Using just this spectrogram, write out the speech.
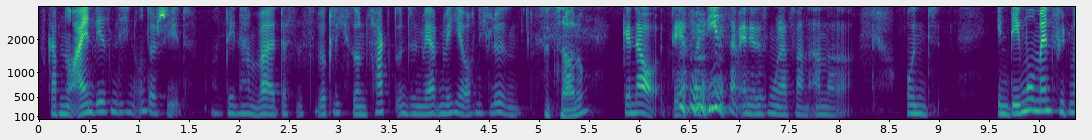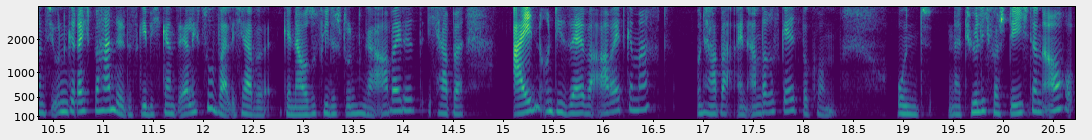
Es gab nur einen wesentlichen Unterschied. Und den haben wir, das ist wirklich so ein Fakt und den werden wir hier auch nicht lösen. Bezahlung? Genau, der Verdienst am Ende des Monats war ein anderer. Und in dem Moment fühlt man sich ungerecht behandelt. Das gebe ich ganz ehrlich zu, weil ich habe genauso viele Stunden gearbeitet. Ich habe ein und dieselbe Arbeit gemacht und habe ein anderes Geld bekommen. Und natürlich verstehe ich dann auch,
